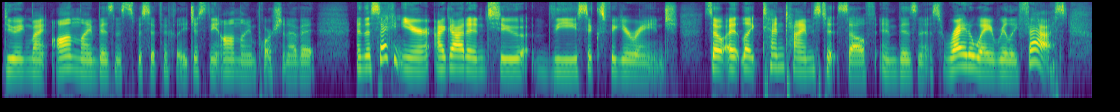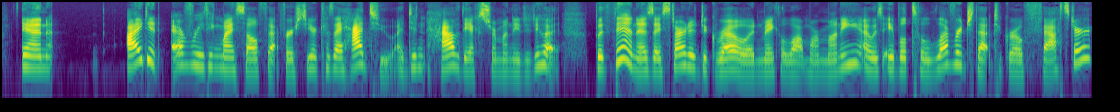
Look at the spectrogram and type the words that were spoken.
doing my online business specifically, just the online portion of it. And the second year, I got into the six figure range. So it like 10 times to itself in business right away, really fast. And I did everything myself that first year because I had to. I didn't have the extra money to do it. But then as I started to grow and make a lot more money, I was able to leverage that to grow faster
